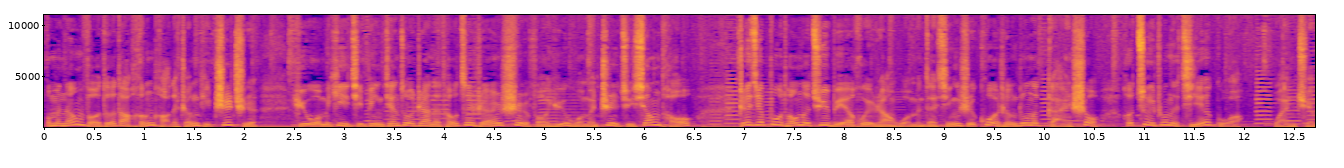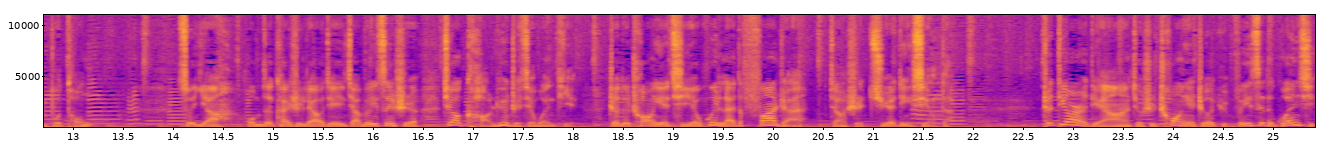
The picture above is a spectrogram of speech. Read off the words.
我们能否得到很好的整体支持？与我们一起并肩作战的投资人是否与我们志趣相投？这些不同的区别会让我们在行事过程中的感受和最终的结果完全不同。所以啊，我们在开始了解一家 VC 时，就要考虑这些问题。这对创业企业未来的发展。将是决定性的。这第二点啊，就是创业者与 VC 的关系。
